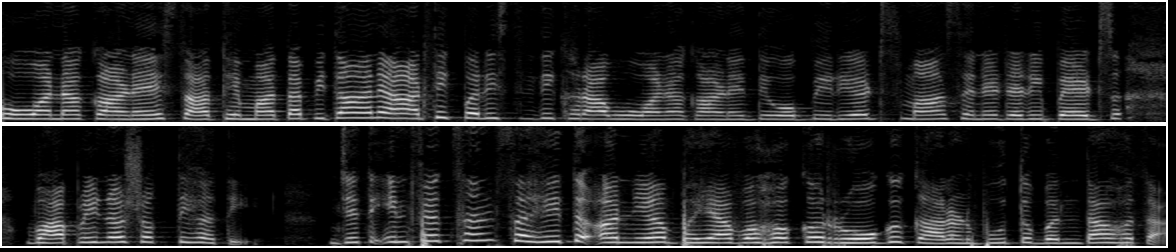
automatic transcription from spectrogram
હોવાના કારણે સાથે માતા પિતા અને આર્થિક પરિસ્થિતિ ખરાબ હોવાના કારણે તેઓ પીરિયડ્સમાં સેનેટરી પેડ્સ વાપરી ન શકતી હતી, જેથી ઇન્ફેક્શન સહિત અન્ય ભયાવહક રોગ કારણભૂત બનતા હતા.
